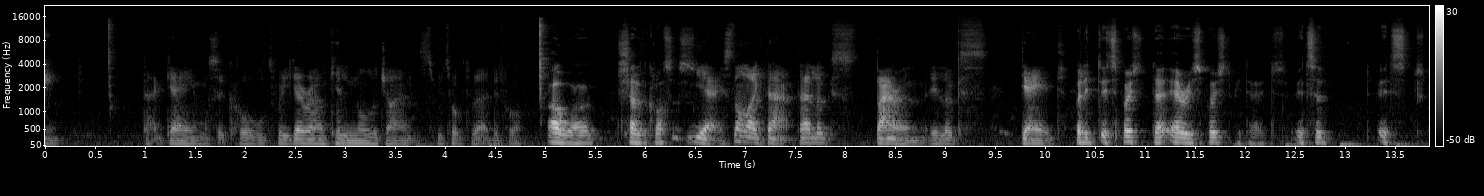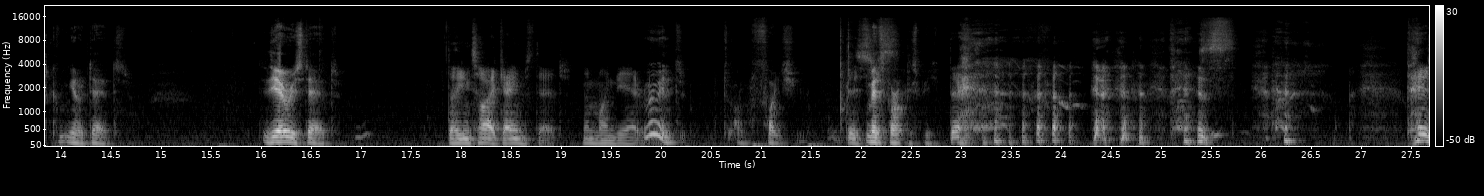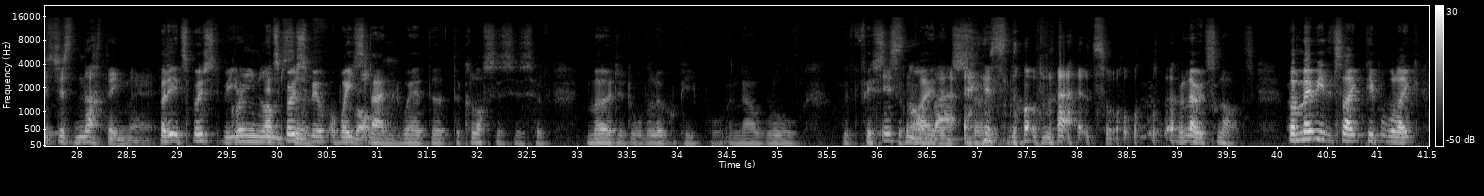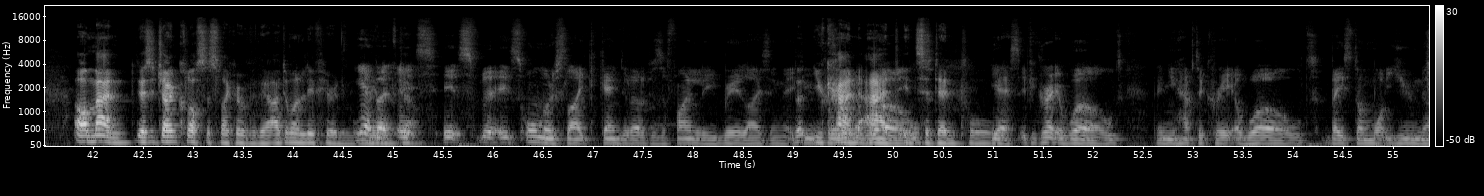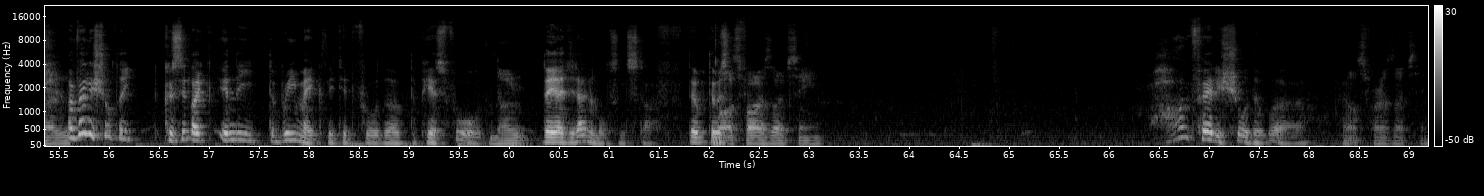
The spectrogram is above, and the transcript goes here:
that game. What's it called? Where you go around killing all the giants. We talked about it before. Oh, uh, Shadow of the Colossus. Yeah, it's not like that. That looks barren. It looks dead. But it, it's supposed the area is supposed to be dead. It's a, it's you know dead. The area is dead. The entire game's dead. Never mind the area. I mean, I'll fight you. There's just- Metaphorically speaking. there's, there's just nothing there. But it's supposed to be. Green it's supposed to be a wasteland where the the colossuses have murdered all the local people and now rule with fists It's of iron and that. stone. It's not that at all. well, no, it's not. But maybe it's like people were like, "Oh man, there's a giant colossus like over there. I don't want to live here anymore." Yeah, They but out. it's it's it's almost like game developers are finally realizing that, that you, you can add world, incidental. Yes, if you create a world, then you have to create a world based on what you know. I'm very sure they because like in the the remake they did for the the PS4, No, they added animals and stuff. There, there not was. as far as I've seen. I'm fairly sure there were. Not as far as I've seen.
